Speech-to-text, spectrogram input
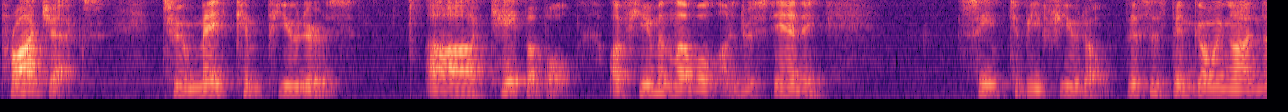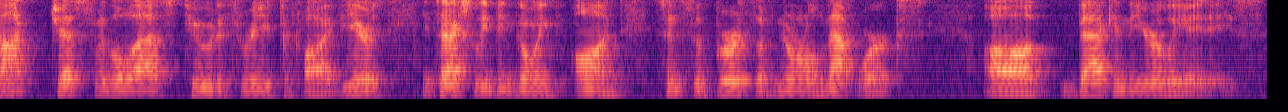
projects to make computers uh, capable of human level understanding seem to be futile. This has been going on not just for the last two to three to five years, it's actually been going on since the birth of neural networks uh, back in the early 80s.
